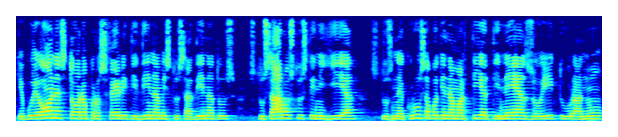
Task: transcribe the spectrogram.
και που αιώνες τώρα προσφέρει τη δύναμη στους αδύνατους, στους άρρωστους την υγεία, στους νεκρούς από την αμαρτία τη νέα ζωή του ουρανού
